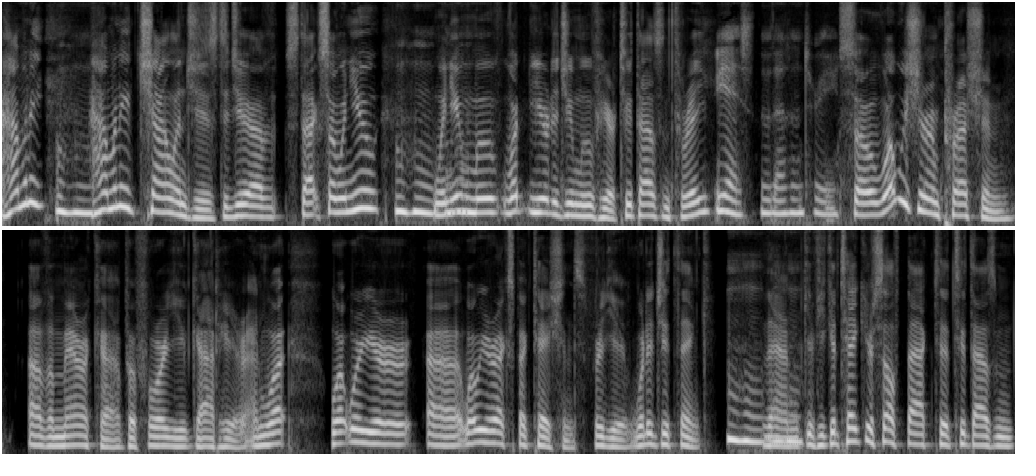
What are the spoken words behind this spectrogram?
How many Mm-hmm. how many challenges did you have stacked? So when you Mm-hmm. when you moved, what year did you move here? Two thousand three. Yes, 2003. So what was your impression of America before you got here, and what what were your uh, what were your expectations for you? What did you think Mm-hmm. then? If you could take yourself back to 2000,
